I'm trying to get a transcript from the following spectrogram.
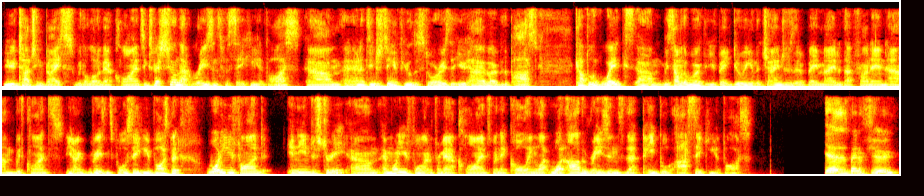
you touching base with a lot of our clients, especially on that reasons for seeking advice. Um, and it's interesting a few of the stories that you have over the past couple of weeks um, with some of the work that you've been doing and the changes that have been made at that front end um, with clients, you know, reasons for seeking advice. But what do you find in the industry um, and what do you find from our clients when they're calling? Like, what are the reasons that people are seeking advice? Yeah, there's been a few,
